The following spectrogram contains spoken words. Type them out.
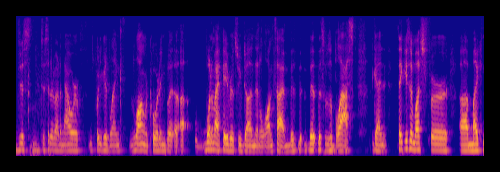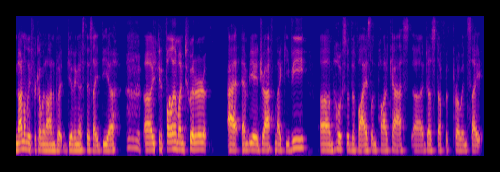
just just at about an hour, pretty good length, long recording, but uh, one of my favorites we've done in a long time. This, this, this was a blast. Again, thank you so much for uh, Mike, not only for coming on, but giving us this idea. Uh, you can follow him on Twitter at NBA Draft Mikey V. Um, host of the Viseland podcast, uh, does stuff with Pro Insight.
